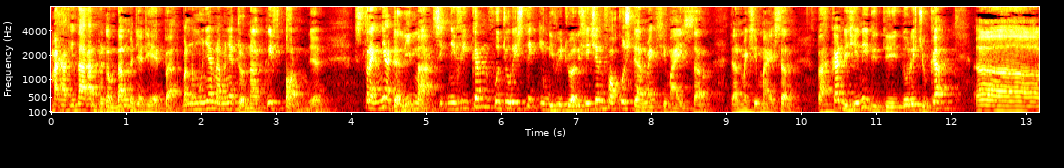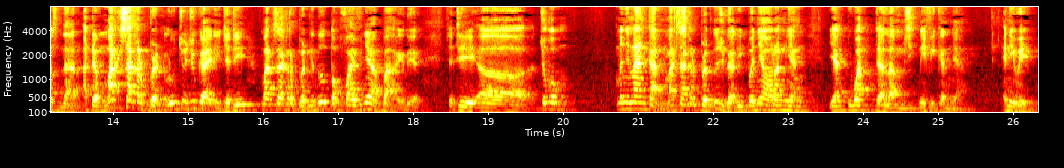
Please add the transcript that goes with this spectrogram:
maka kita akan berkembang menjadi hebat. Penemunya namanya Donald Clifton ya Strength-nya ada lima, significant, futuristic, individualization, fokus, dan maximizer. Dan maximizer. Bahkan di sini ditulis juga, uh, sebentar, ada Mark Zuckerberg, lucu juga ini. Jadi Mark Zuckerberg itu top 5-nya apa gitu ya. Jadi uh, cukup menyenangkan. Mark Zuckerberg itu juga tipenya orang yang yang kuat dalam signifikannya. Anyway,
